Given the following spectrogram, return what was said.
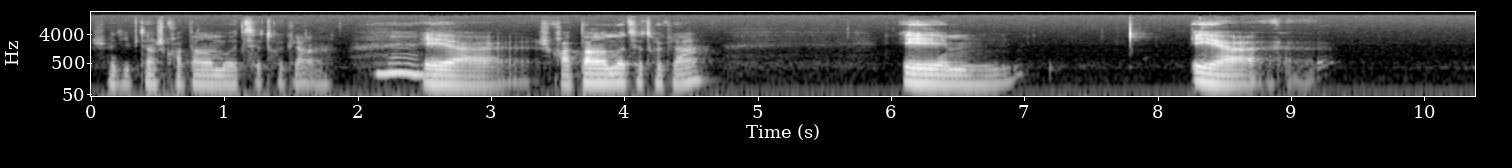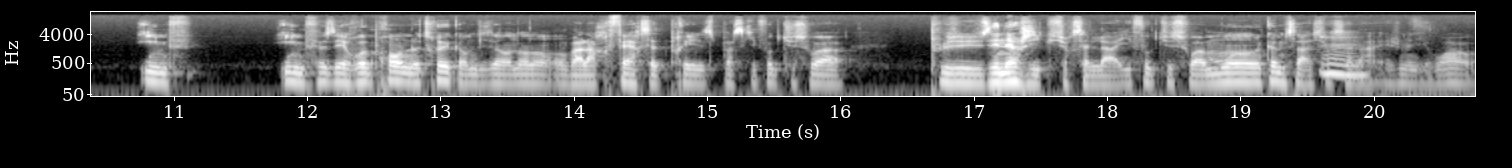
Je me dis, putain, je crois pas un mot de ce truc-là. Mhm. Et euh, je crois pas un mot de ce truc-là. Et, et euh, il, me, il me faisait reprendre le truc en me disant, non, non, on va la refaire cette prise parce qu'il faut que tu sois plus énergique sur celle-là. Il faut que tu sois moins comme ça sur mhm. celle-là. Et je me dis, waouh,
